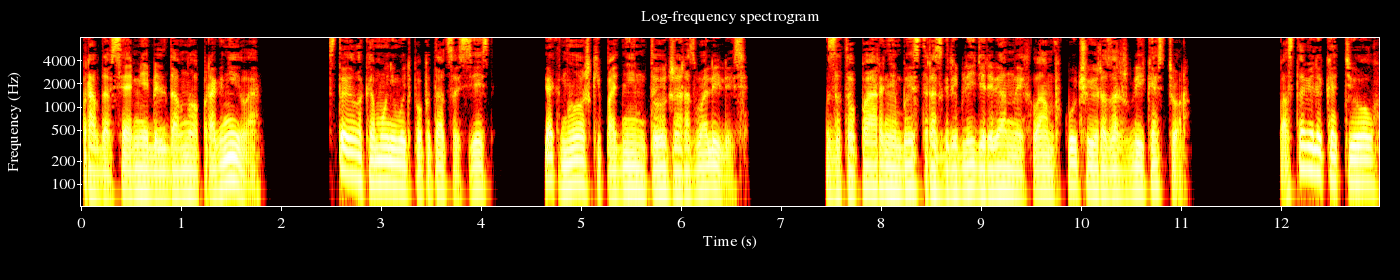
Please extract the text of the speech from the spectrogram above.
Правда, вся мебель давно прогнила. Стоило кому-нибудь попытаться сесть, как ножки под ним тут же развалились. Зато парни быстро сгребли деревянный хлам в кучу и разожгли костер. Поставили котел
